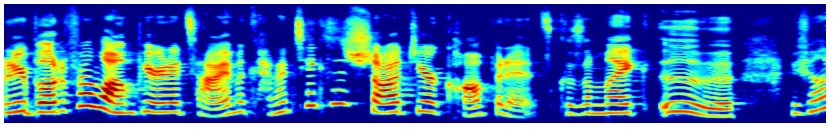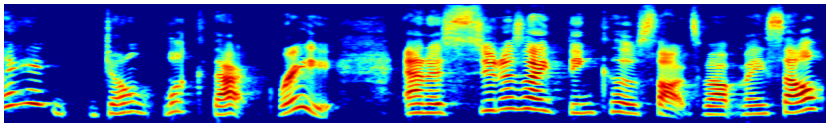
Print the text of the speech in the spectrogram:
When you're bloated for a long period of time, it kind of takes a shot to your confidence because I'm like, ooh, I feel like I don't look that great. And as soon as I think those thoughts about myself,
